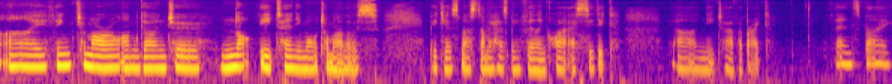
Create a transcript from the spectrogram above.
I think tomorrow I'm going to not eat any more tomatoes because my stomach has been feeling quite acidic. I need to have a break. Thanks, bye.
